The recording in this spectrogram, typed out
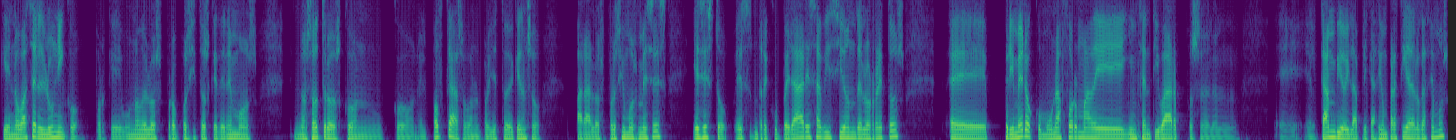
que no va a ser el único, porque uno de los propósitos que tenemos nosotros con, con el podcast o con el proyecto de Kenso para los próximos meses es esto, es recuperar esa visión de los retos, eh, primero como una forma de incentivar pues, eh, el, cambio y la aplicación práctica de lo que hacemos,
